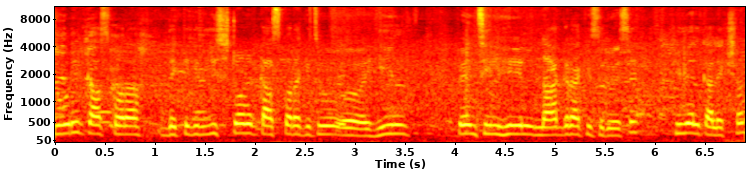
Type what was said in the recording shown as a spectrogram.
জরির কাজ করা, দেখতে কিছু, স্টোনের কাজ করা কিছু হিল, পেন্সিল হিল, নাগরা কিছু রয়েছে, ফিমেল কালেকশন,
